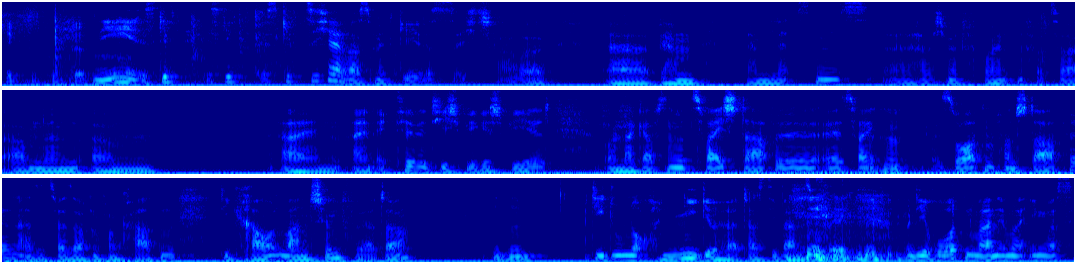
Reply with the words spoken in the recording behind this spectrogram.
kriegst du Punkte. Nee, es gibt, es gibt, es gibt sicher was mit G, das ist echt schade. Äh, wir, haben, wir haben letztens, äh, habe ich mit Freunden vor zwei Abenden ähm, ein, ein Activity-Spiel gespielt und da gab es nur zwei Stapel, äh, zwei Aha. Sorten von Stapeln, also zwei Sorten von Karten. Die grauen waren Schimpfwörter, Mhm. die du noch nie gehört hast, die waren so wild. und die roten waren immer irgendwas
